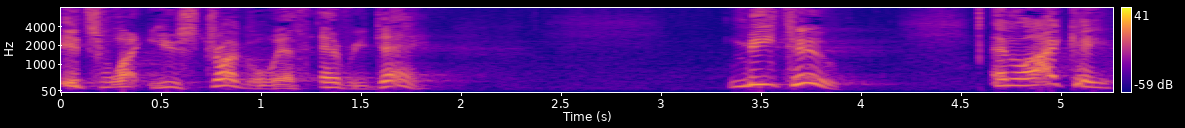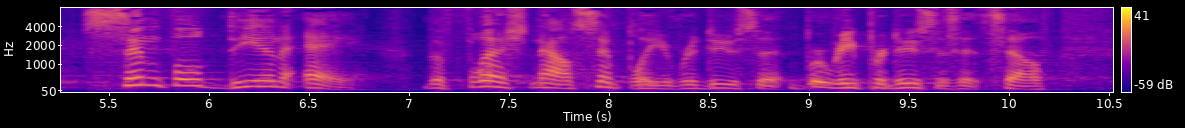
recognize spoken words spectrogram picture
It's what you struggle with every day. Me too. And like a sinful DNA, the flesh now simply reduces, reproduces itself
